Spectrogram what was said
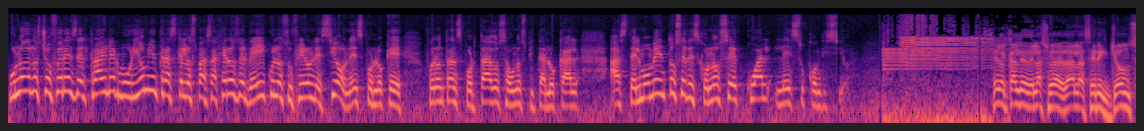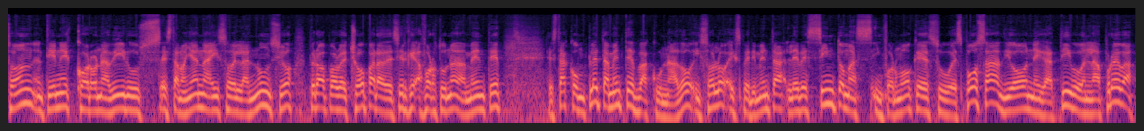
Uno de los choferes del tráiler murió mientras que los pasajeros del vehículo sufrieron lesiones, por lo que fueron transportados a un hospital local. Hasta el momento se desconoce cuál es su condición. El alcalde de la ciudad de Dallas, Eric Johnson, tiene coronavirus. Esta mañana hizo el anuncio, pero aprovechó para decir que afortunadamente está completamente vacunado y solo experimenta leves síntomas. Informó que su esposa dio negativo en la prueba.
